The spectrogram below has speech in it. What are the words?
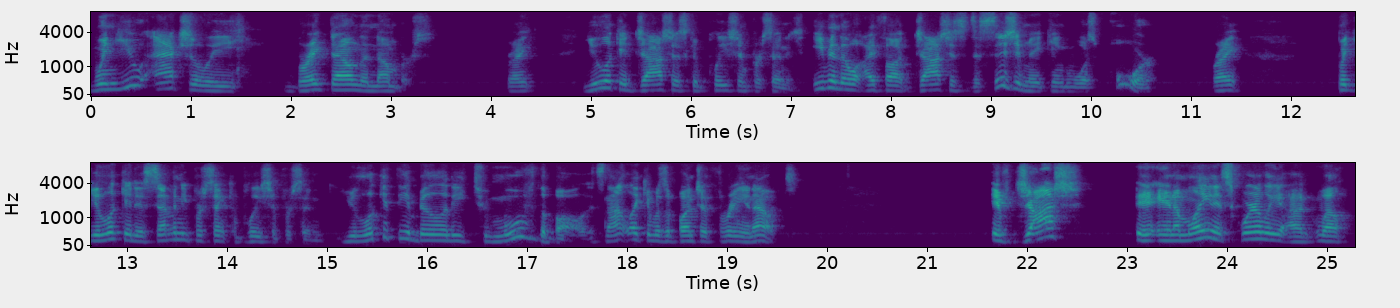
When you actually break down the numbers, right? You look at Josh's completion percentage, even though I thought Josh's decision making was poor, right? but you look at his 70% completion percentage. You look at the ability to move the ball. It's not like it was a bunch of three and outs. If Josh, and I'm laying it squarely on, well,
